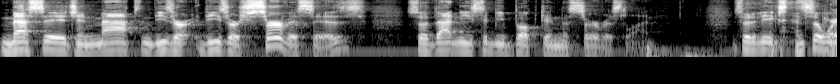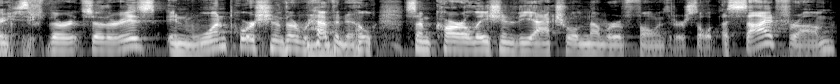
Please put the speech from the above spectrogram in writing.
message and maps, and these are these are services, so that needs to be booked in the service line. So to the ex- so when, there so there is in one portion of the mm-hmm. revenue some correlation to the actual number of phones that are sold. Aside from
